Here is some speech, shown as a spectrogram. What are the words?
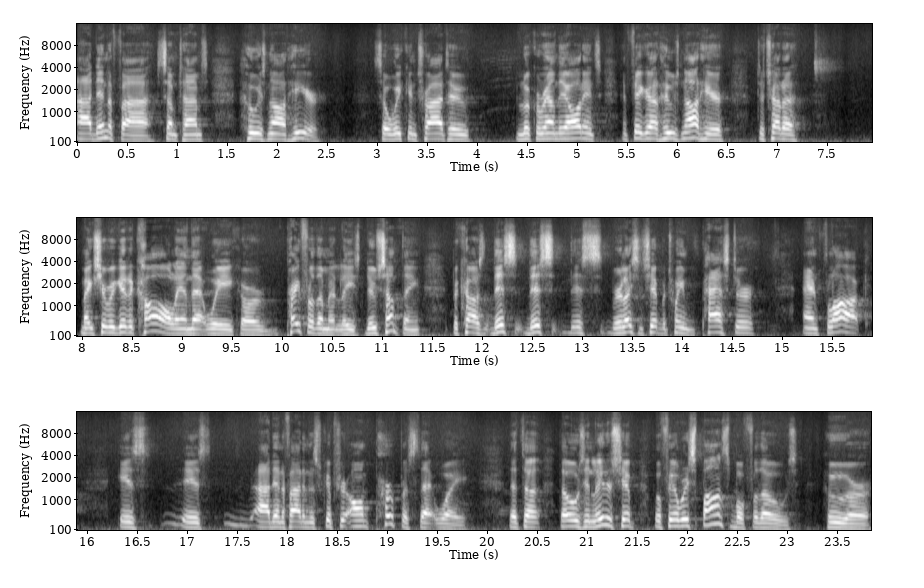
identify sometimes who is not here. So we can try to look around the audience and figure out who's not here to try to make sure we get a call in that week or pray for them at least, do something, because this, this, this relationship between pastor and flock is, is identified in the scripture on purpose that way. That the, those in leadership will feel responsible for those who are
